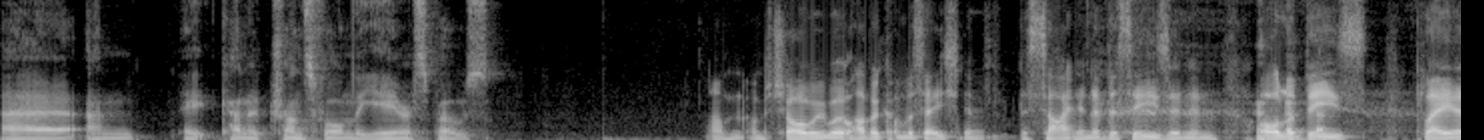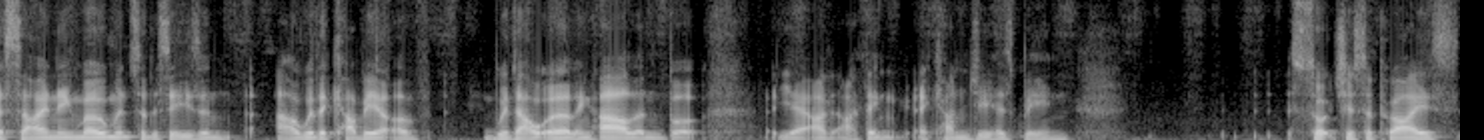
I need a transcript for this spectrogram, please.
Uh, and it kind of transformed the year, I suppose. I'm I'm sure we will have a conversation of the signing of the season and all of these player signing moments of the season are with a caveat of without Erling Haaland, but yeah, I, I think Akanji has been such a surprise.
